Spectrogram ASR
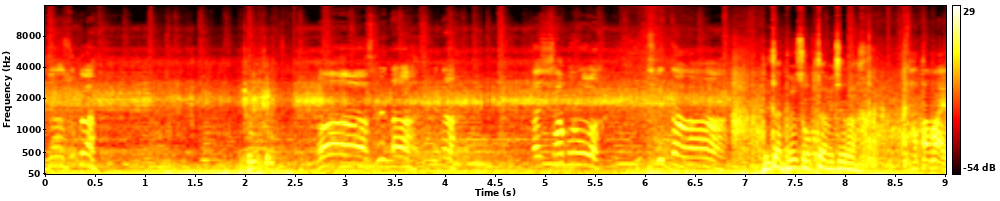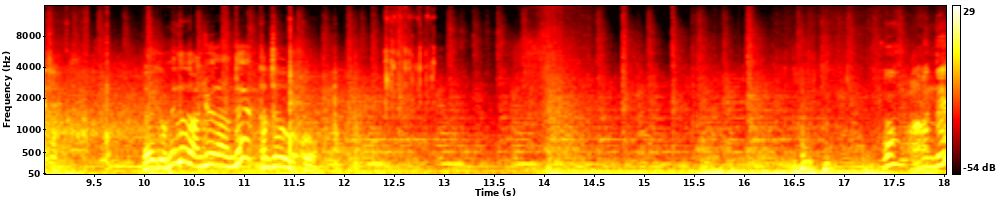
그냥 순간. 와, 소리 나, 소리 나. 다시 잡으러 미치겠다. 일단 별수 없다 미쳐라. 다 따봐야죠. 야 이거 핸들도 안 조여놨는데? 단차도 그렇고. 어? 많은데?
